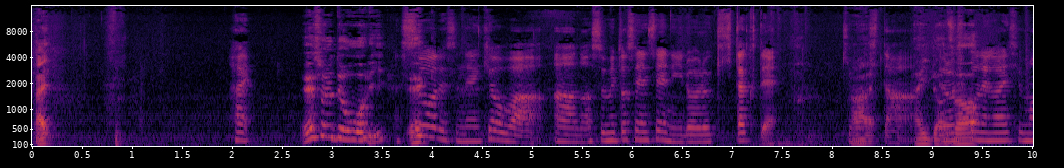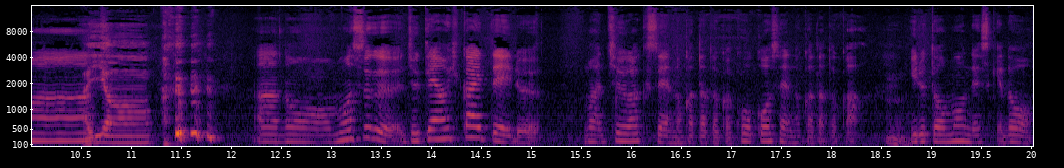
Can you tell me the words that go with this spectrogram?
す。はい、え、それで終わり？え？そうですね。今日はあの住戸先生にいろいろ聞きたくて来ました。はいはいどうぞよろしくお願いします。はいよ。あのもうすぐ受験を控えているまあ中学生の方とか高校生の方とかうんいると思うんですけど。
